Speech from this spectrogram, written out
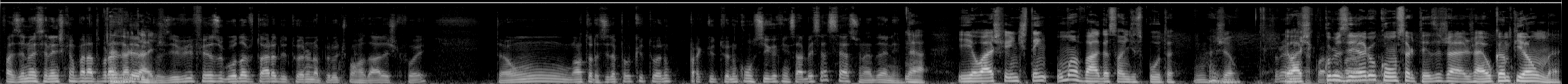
fazendo um excelente campeonato brasileiro. verdade. Inclusive, fez o gol da vitória do Ituano na penúltima rodada, acho que foi. Então, uma torcida pelo que o Ituano, para que o Ituano consiga, quem sabe, esse acesso, né, Dani? É. E eu acho que a gente tem uma vaga só em disputa, Rajão. Também Eu acho, que o quarta Cruzeiro, vaga, né? com certeza, já, já é o campeão, né?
